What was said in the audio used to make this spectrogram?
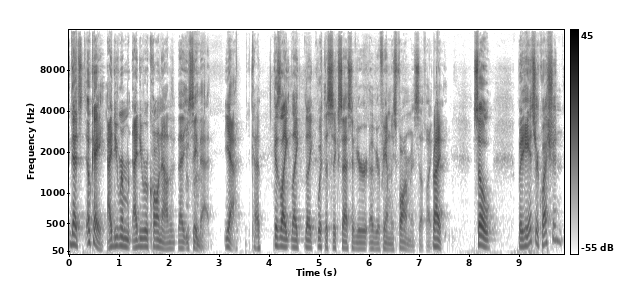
That's okay. I do remember. I do recall now that, that you say that. Yeah. Okay, Because like like like with the success of your of your family's farm and stuff like that. Right. that. So, but to answer your question,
